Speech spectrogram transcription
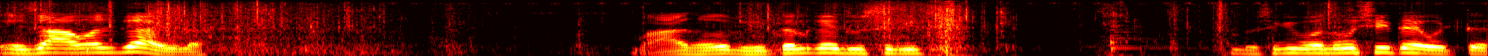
याचा आवाज द्या आईला. माझं भेटल काय दुसरी? दुसरी वनवशीत आहे वाटतं.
